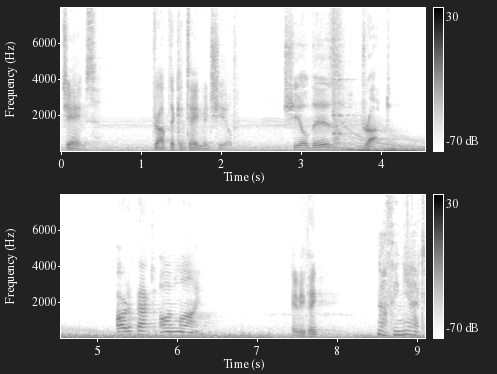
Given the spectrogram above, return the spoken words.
James, drop the containment shield. Shield is dropped. Artifact online. Anything? Nothing yet.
